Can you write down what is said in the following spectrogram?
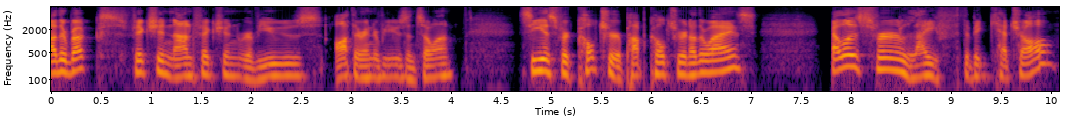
Other books, fiction, nonfiction, reviews, author interviews, and so on. C is for culture, pop culture, and otherwise. L is for life, the big catch all.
